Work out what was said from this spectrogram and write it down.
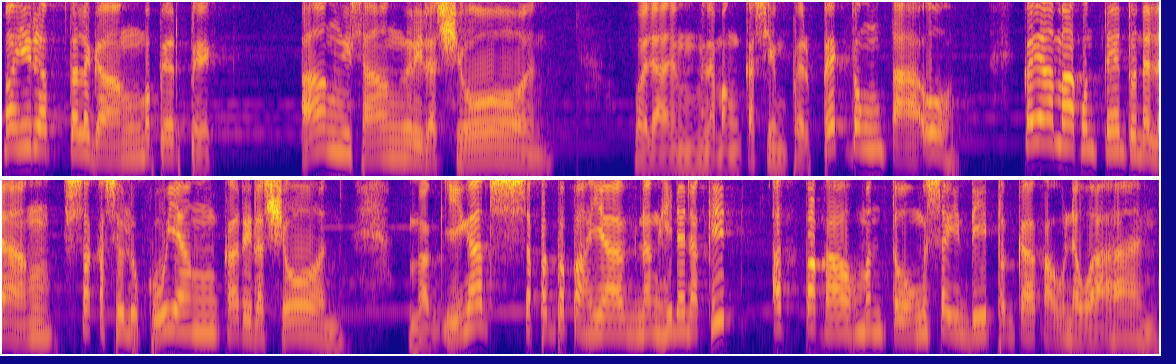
Mahirap talagang maperfect ang isang relasyon. Wala nang lamang kasing perpektong tao. Kaya makontento na lang sa kasulukuyang karelasyon. Mag-ingat sa pagpapahayag ng hinanakit at pakahumantong sa hindi pagkakaunawaan.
